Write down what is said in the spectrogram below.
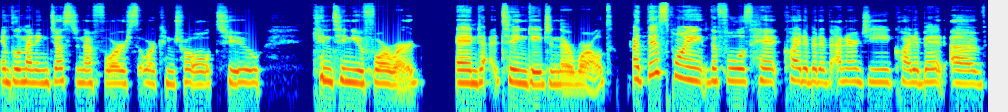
implementing just enough force or control to continue forward and to engage in their world. At this point, the fools hit quite a bit of energy, quite a bit of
